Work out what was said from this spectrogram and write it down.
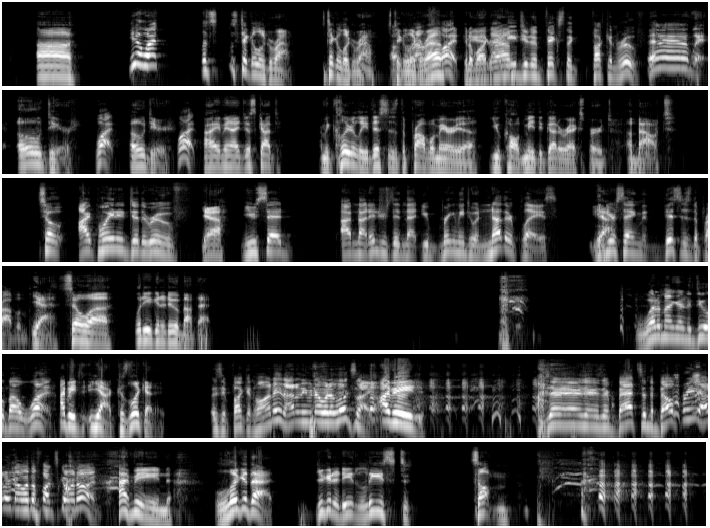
Uh, you know what? Let's let's take a look around. Let's take a look around. Let's take a look Around around. What? Gonna walk around. I need you to fix the fucking roof. Uh, wait. Oh dear. What? Oh dear. What? I mean, I just got. I mean, clearly this is the problem area you called me the gutter expert about. So I pointed to the roof. Yeah. You said I'm not interested in that. You bring me to another place. Yeah. And you're saying that this is the problem. place. yeah. So, uh, what are you gonna do about that? What am I going to do about what? I mean, yeah, because look at it. Is it fucking haunted? I don't even know what it looks like. I mean, Is there, is there, is there bats in the belfry? I don't know what the fuck's going on. I mean, look at that. You're gonna need at least something.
